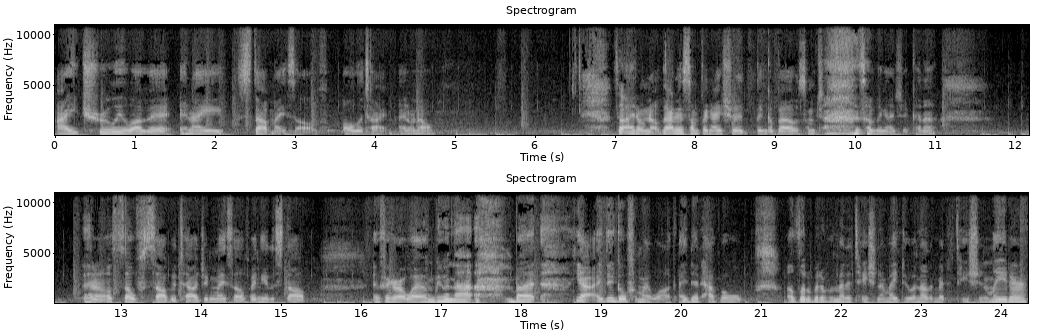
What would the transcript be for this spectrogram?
I truly love it and I stop myself all the time. I don't know. So I don't know. That is something I should think about. Sometimes something I should kind of, I don't know, self sabotaging myself. I need to stop and figure out why I'm doing that. But yeah, I did go for my walk. I did have a, a little bit of a meditation. I might do another meditation later.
